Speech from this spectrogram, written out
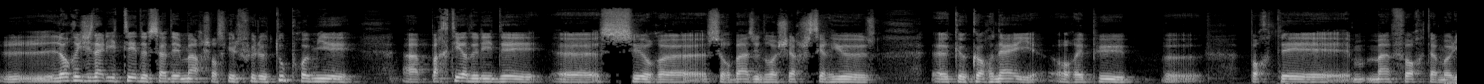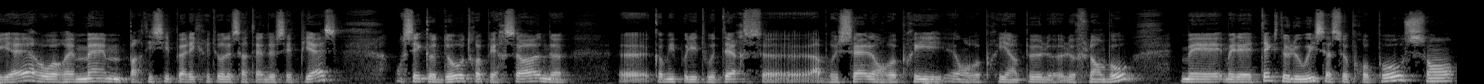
l'originalité de sa démarche lorsqu'il fut le tout premier à partir de l'idée sur, sur base d'une recherche sérieuse que Corneille aurait pu porté main forte à Molière ou aurait même participé à l'écriture de certaines de ses pièces. On sait que d'autres personnes, euh, comme Hippolyte Wouters euh, à Bruxelles, ont repris, ont repris un peu le, flambeau. Mais, mais, les textes de Louis à ce propos sont,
